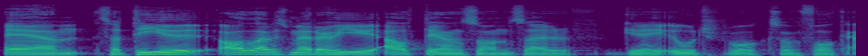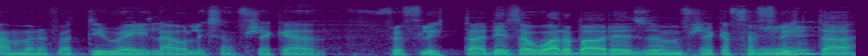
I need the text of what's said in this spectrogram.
Ehm, så det är ju, All Lives Matter är ju alltid en sån så här, grej, ordspråk som folk använder för att deraila och liksom försöka förflytta. Det är så whataboutism, försöka förflytta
